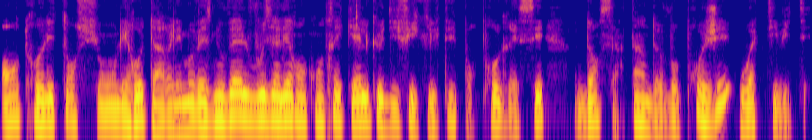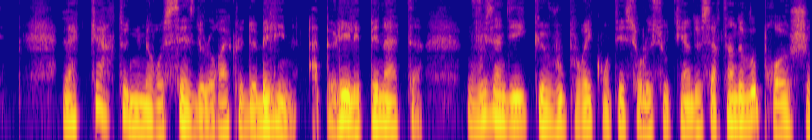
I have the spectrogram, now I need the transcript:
Entre les tensions, les retards et les mauvaises nouvelles, vous allez rencontrer quelques difficultés pour progresser dans certains de vos projets ou activités. La carte numéro 16 de l'oracle de Béline, appelée les pénates, vous indique que vous pourrez compter sur le soutien de certains de vos proches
